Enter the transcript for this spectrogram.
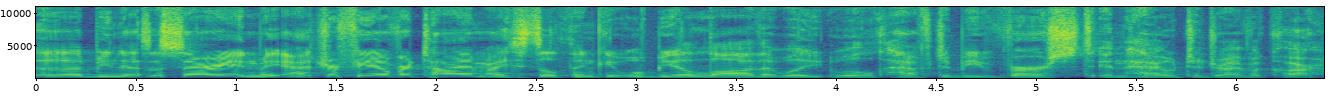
uh, be necessary and may atrophy over time, I still think it will be a law that we will have to be versed in how to drive a car.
